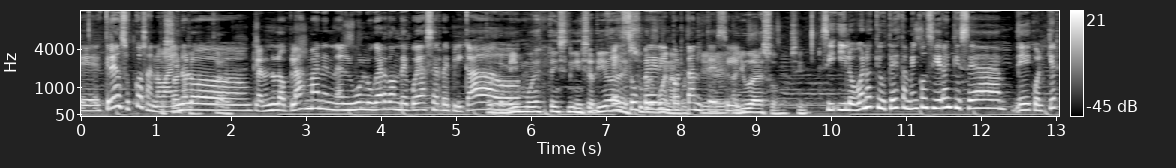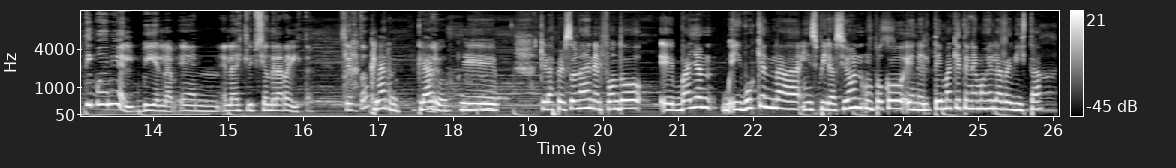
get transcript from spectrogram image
eh, crean sus cosas nomás y no Exacto, lo, claro. claro, no lo plasman en algún lugar donde pueda ser replicado. Por lo mismo esta in- iniciativa Es súper importante, sí. ayuda a eso, sí. Sí, y lo bueno es que ustedes también consideran que sea eh, cualquier tipo de nivel, vi en la, en, en la descripción de la revista, ¿cierto? Claro, claro. Bueno. Que, que las personas en el fondo eh, vayan y busquen la inspiración un poco en el tema que tenemos en la revista,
